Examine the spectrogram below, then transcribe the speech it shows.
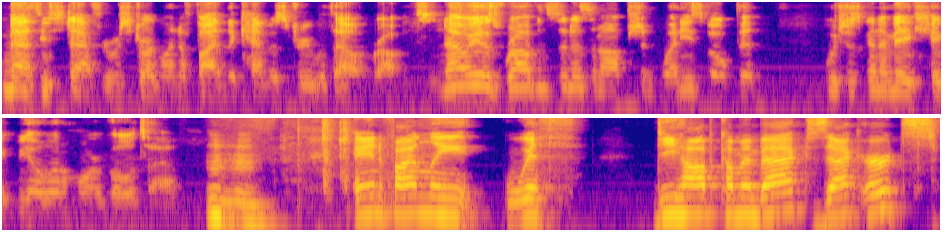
Matthew Stafford was struggling to find the chemistry with Allen Robinson. Now he has Robinson as an option when he's open, which is going to make Higbee a little more volatile. Mm-hmm. And finally, with D Hop coming back, Zach Ertz,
